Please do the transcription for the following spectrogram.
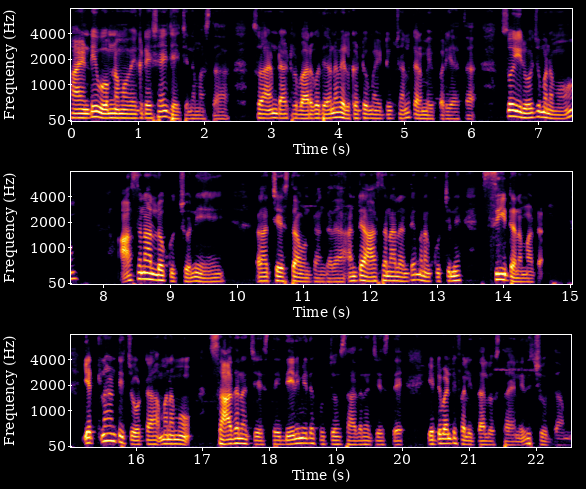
హాయ్ అండి. ఓం నమో వెంకటేశాయ. జై చిన్నమస్త. So, I'm doctor Bhargavadevan welcome to my YouTube channel కర్మ విపర్యాత సో, ఈరోజు మనము ఆసనాల్లో కూర్చొని చేస్తూ ఉంటాం కదా అంటే ఆసనాలంటే మనం కూర్చునే సీట్ అనమాట. ఎట్లాంటి చోట మనము సాధన చేస్తే, దేని మీద కూర్చొని సాధన చేస్తే ఎటువంటి ఫలితాలు వస్తాయనేది చూద్దాము.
